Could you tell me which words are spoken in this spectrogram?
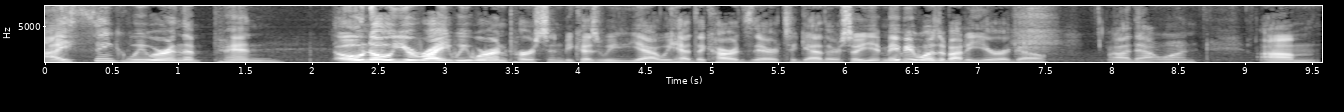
I think we were in the pan. Oh no, you're right. We were in person because we yeah we had the cards there together. So maybe it was about a year ago, uh, that one. Um,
